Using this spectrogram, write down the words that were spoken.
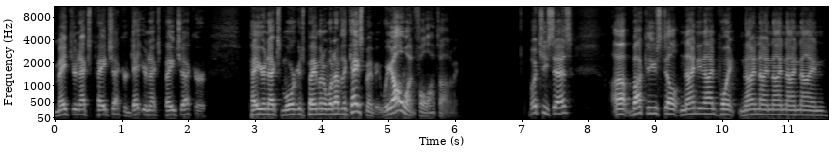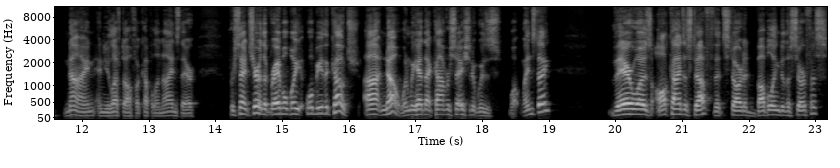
make your next paycheck or get your next paycheck or pay your next mortgage payment or whatever the case may be. We all want full autonomy. Butchie says, uh, Buck, are you still 99.999999? And you left off a couple of nines there. Percent sure that Vrabel will be, will be the coach. Uh, no, when we had that conversation, it was what, Wednesday? There was all kinds of stuff that started bubbling to the surface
